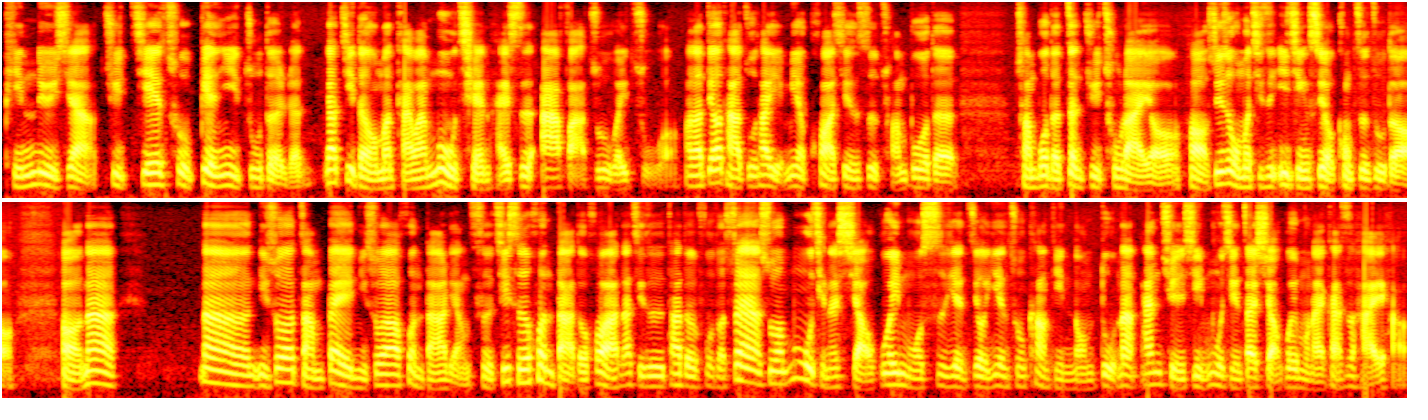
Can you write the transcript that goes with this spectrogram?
频率下去接触变异株的人。要记得，我们台湾目前还是阿法株为主哦，好了，Delta 株它也没有跨线式传播的。传播的证据出来哦，好，所以说我们其实疫情是有控制住的哦，好，那那你说长辈，你说要混打两次，其实混打的话，那其实它的副作用，虽然说目前的小规模试验只有验出抗体浓度，那安全性目前在小规模来看是还好，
